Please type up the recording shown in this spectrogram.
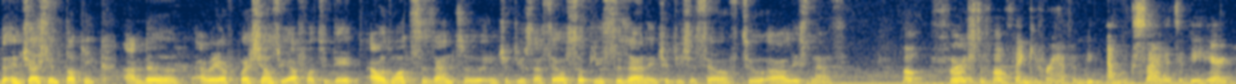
the interesting topic and the array of questions we have for today, I would want Susanne to introduce herself. So please, Susanne, introduce yourself to our listeners. Well, first of all, thank you for having me. I'm excited to be here.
